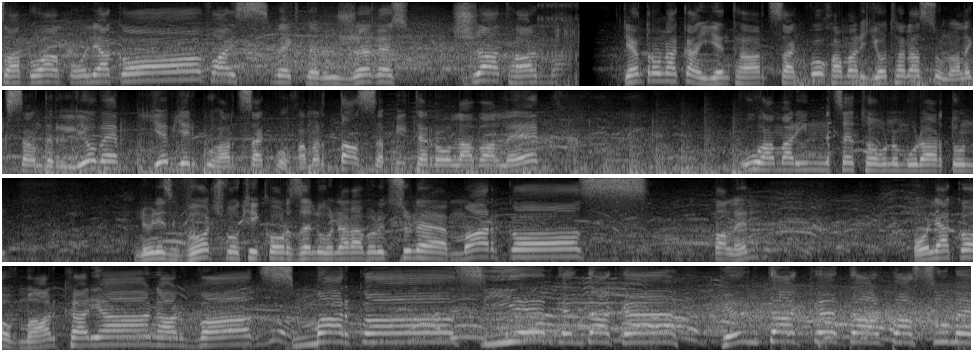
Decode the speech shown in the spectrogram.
Սաբուան Պոլյակով, այս մեկն էր ուժեղ էր, շատ հարմար։ Կենտրոնական ենթահարցակվող համար 70 Ալեքսանդր Լիով է և երկու հարցակվող համար 10 Պիտեր Ռոլավալ է ու համար 9 է թողնում Ուրարտուն նույնիսկ ոչ ոքի կորզելու հնարավորությունը. Մարկոս Պալեն Պոլյակով Մարկարյան արված Մարկոս և գնդակը գնդակը դարպասում է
